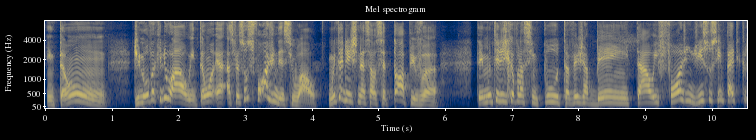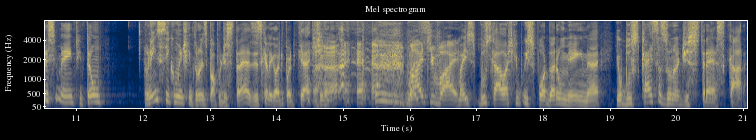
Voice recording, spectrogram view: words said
Então, de novo, aquele uau. Então, é, as pessoas fogem desse uau. Muita gente nessa, você é top, Ivan. Tem muita gente que fala assim, puta, veja bem e tal, e fogem disso sem pé de crescimento. Então, eu nem sei como a gente entrou nesse papo de estresse, isso que é legal de podcast, né? vai Mas- que vai. Mas buscar, eu acho que o esporte do Iron Man, né? Eu buscar essa zona de estresse, cara.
